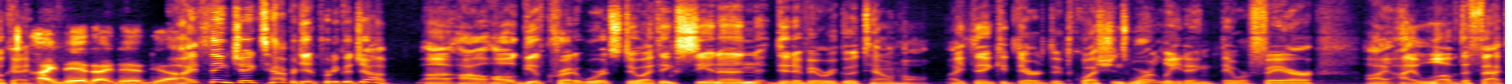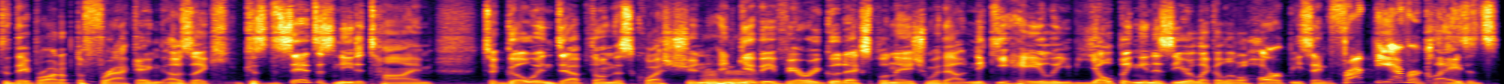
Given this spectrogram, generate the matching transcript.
Okay. I did, I did, yeah. I think Jake Tapper did a pretty good job. Uh, I'll, I'll give credit where it's due. I think CNN did a very good town hall. I think their the questions weren't leading; they were fair. I, I love the fact that they brought up the fracking. I was like, because DeSantis needed time to go in depth on this question Mm-hmm. and give a very good explanation without Nikki Haley yelping in his ear like a little harpy saying "frack the Everglades." It's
